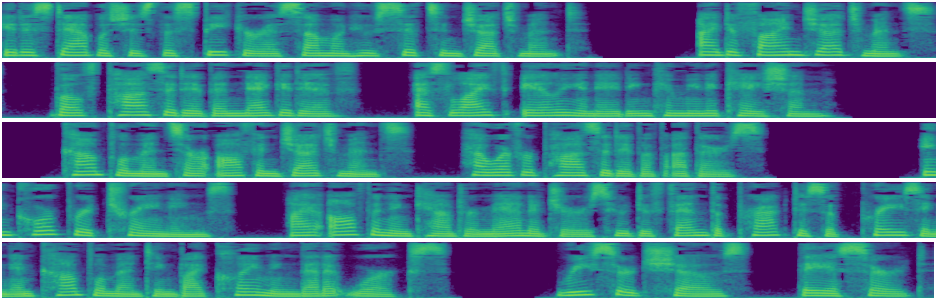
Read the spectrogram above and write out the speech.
it establishes the speaker as someone who sits in judgment. I define judgments, both positive and negative, as life alienating communication. Compliments are often judgments, however positive, of others. In corporate trainings, I often encounter managers who defend the practice of praising and complimenting by claiming that it works. Research shows, they assert,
